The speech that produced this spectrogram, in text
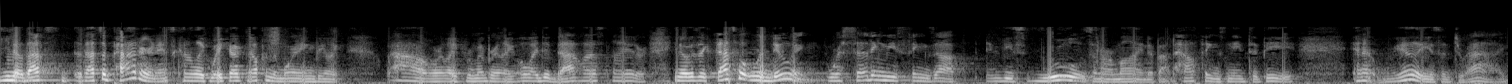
you know, that's that's a pattern. It's kind of like waking up in the morning and being like, wow, or like remembering like, oh, I did that last night, or you know, it's like that's what we're doing. We're setting these things up, these rules in our mind about how things need to be, and it really is a drag.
